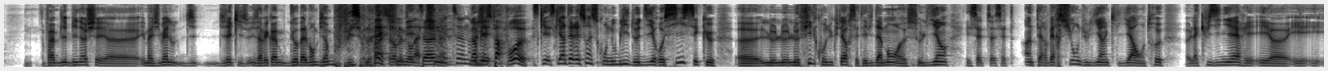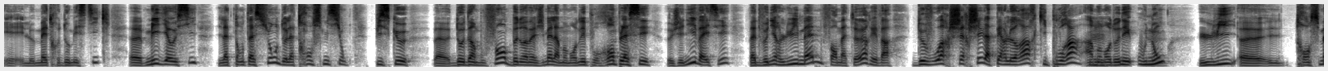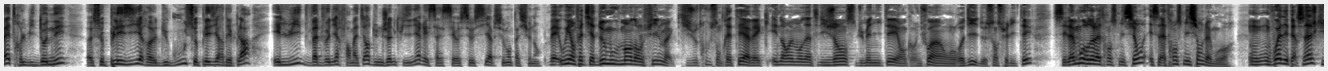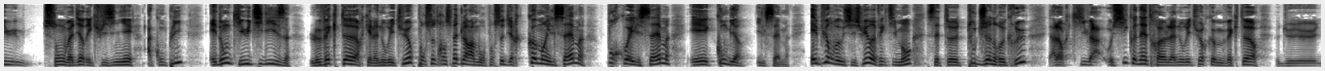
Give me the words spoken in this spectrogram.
Enfin, Bi- Binoche et, euh, et Magimel di- disaient qu'ils ils avaient quand même globalement bien bouffé sur le, Ouais, sur tu le tournage. m'étonnes. Tu m'étonnes. Non, mais J'espère pour eux. Ce qui, est, ce qui est intéressant et ce qu'on oublie de dire aussi, c'est que euh, le, le- le fil conducteur, c'est évidemment euh, ce lien et cette, cette interversion du lien qu'il y a entre euh, la cuisinière et, et, euh, et- et- et le maître domestique, Euh, mais il y a aussi la tentation de la transmission, puisque euh, Dodin Bouffant, Benoît Magimel, à un moment donné, pour remplacer Eugénie, va essayer, va devenir lui-même formateur et va devoir chercher la perle rare qui pourra, à un Mhm. moment donné ou non, lui euh, transmettre, lui donner euh, ce plaisir euh, du goût, ce plaisir des plats, et lui va devenir formateur d'une jeune cuisinière, et ça c'est c'est aussi absolument passionnant. Mais oui, en fait, il y a deux mouvements dans le film qui, je trouve, sont traités avec énormément d'intelligence, d'humanité et encore une fois, hein, on le redit, de sensualité. C'est l'amour de la transmission et c'est la transmission de l'amour. On, on voit des personnages qui sont, on va dire, des cuisiniers accomplis et donc qui utilisent le vecteur qu'est la nourriture pour se transmettre leur amour, pour se dire comment ils s'aiment, pourquoi ils s'aiment et combien ils s'aiment. Et puis on va aussi suivre effectivement cette euh, toute jeune recrue, alors qui va aussi connaître euh, la nourriture comme vecteur du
